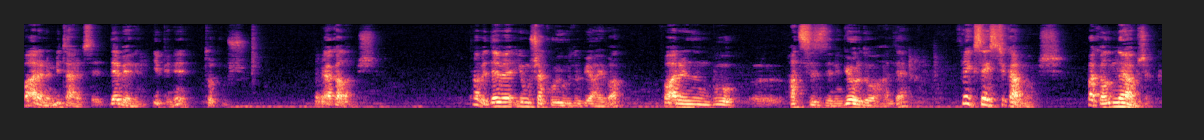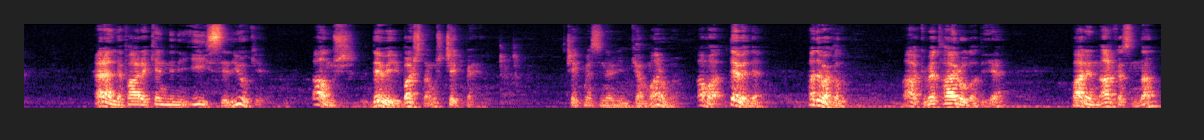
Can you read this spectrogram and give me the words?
farenin bir tanesi devenin ipini tutmuş, yakalamış. Tabi deve yumuşak huylu bir hayvan. Farenin bu e, hadsizliğini gördüğü halde pek ses çıkarmamış. Bakalım ne yapacak? Herhalde fare kendini iyi hissediyor ki almış deveyi başlamış çekmeye. Çekmesine imkan var mı? Ama deve de hadi bakalım akıbet hayrola diye farenin arkasından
